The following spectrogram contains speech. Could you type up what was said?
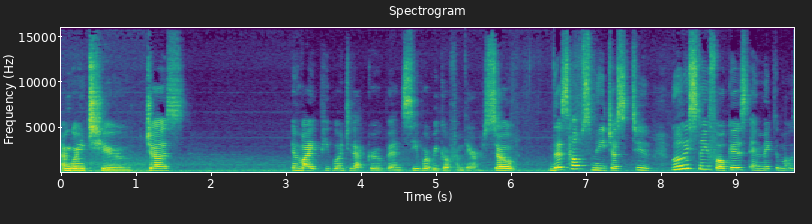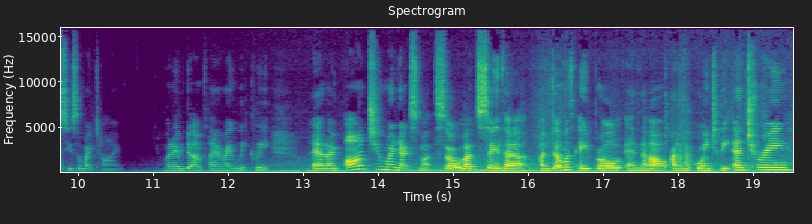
I'm going to just invite people into that group and see where we go from there. So this helps me just to really stay focused and make the most use of my time. When I'm done planning my weekly, and I'm on to my next month. So let's say that I'm done with April and now I'm going to be entering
